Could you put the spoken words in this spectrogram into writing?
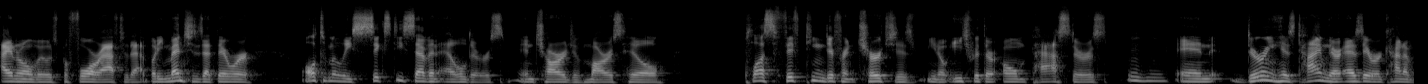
I don't know if it was before or after that, but he mentions that there were ultimately 67 elders in charge of Mars Hill plus 15 different churches, you know, each with their own pastors. Mm-hmm. And during his time there, as they were kind of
